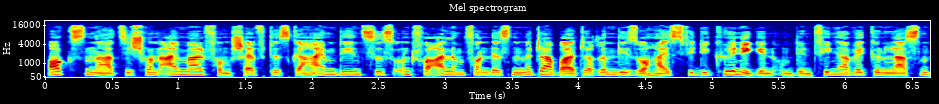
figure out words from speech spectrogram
Ochsen hat sich schon einmal vom Chef des Geheimdienstes und vor allem von dessen Mitarbeiterin, die so heißt wie die Königin, um den Finger wickeln lassen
